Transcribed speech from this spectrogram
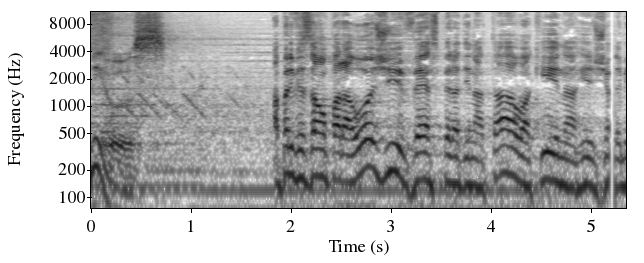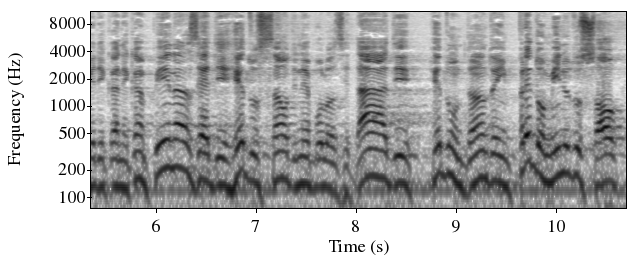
News. A previsão para hoje, véspera de Natal, aqui na região americana e Campinas, é de redução de nebulosidade, redundando em predomínio do sol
